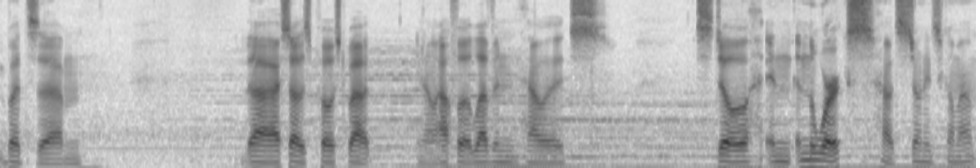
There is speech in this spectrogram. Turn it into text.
but um, uh, I saw this post about you know Alpha 11, how it's still in in the works, how it still needs to come out.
